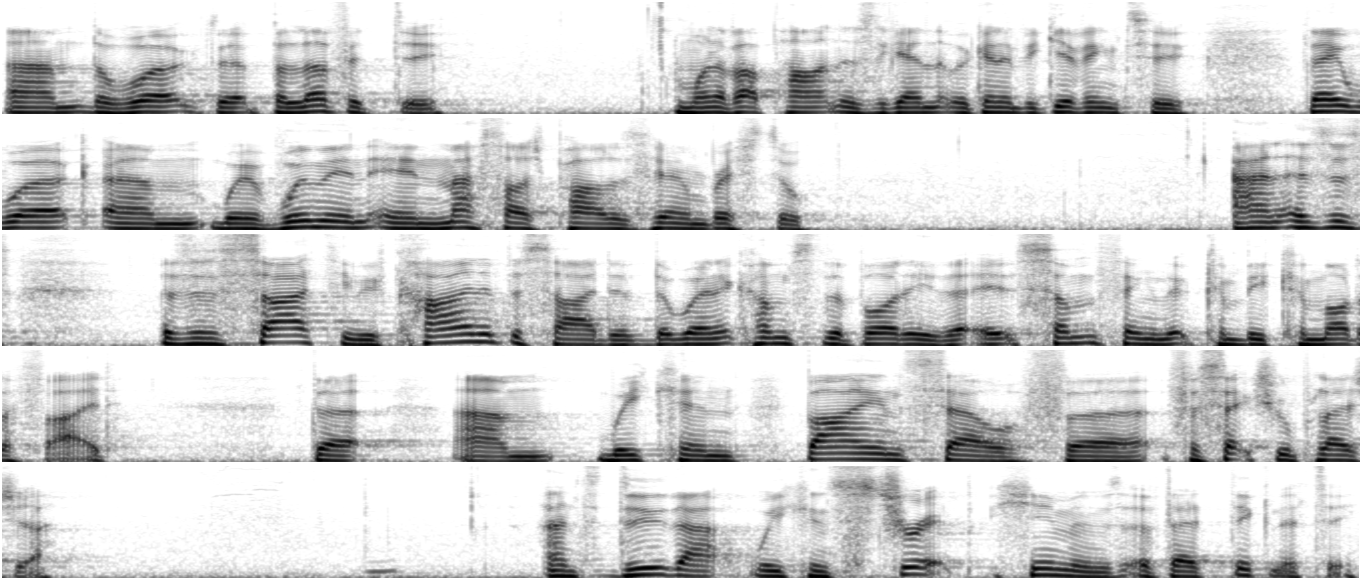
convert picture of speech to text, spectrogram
um, the work that Beloved do. One of our partners, again, that we're going to be giving to, they work um, with women in massage parlors here in Bristol. And as as a society, we've kind of decided that when it comes to the body, that it's something that can be commodified, that um, we can buy and sell for, for sexual pleasure. And to do that, we can strip humans of their dignity.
